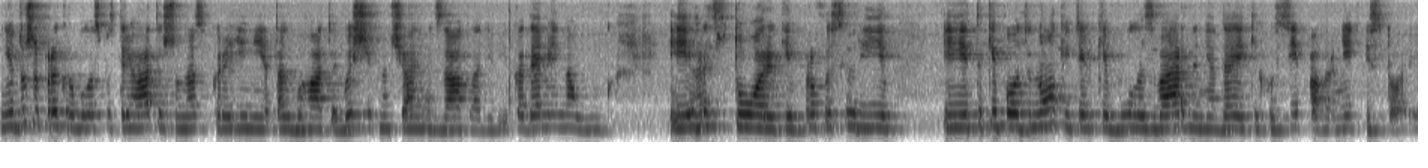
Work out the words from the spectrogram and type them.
Мені дуже прикро було спостерігати, що в нас в країні є так багато і вищих навчальних закладів, і академій наук, і істориків, професорів. І такі поодинокі тільки були звернення деяких осіб, а верніть історію.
